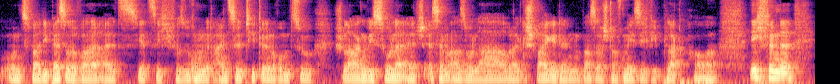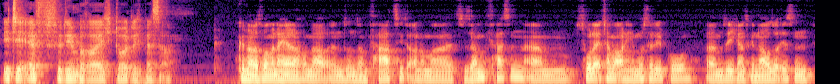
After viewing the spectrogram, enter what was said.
und zwar die bessere Wahl, als jetzt sich versuchen mit Einzeltiteln rumzuschlagen wie Solar Edge, SMA Solar oder geschweige denn wasserstoffmäßig wie Plug Power. Ich finde ETF für den Bereich deutlich besser. Genau, das wollen wir nachher noch immer in unserem Fazit auch nochmal zusammenfassen. Ähm, Solar Edge haben wir auch nicht im Musterdepot, ähm, sehe ich ganz genauso, ist ein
